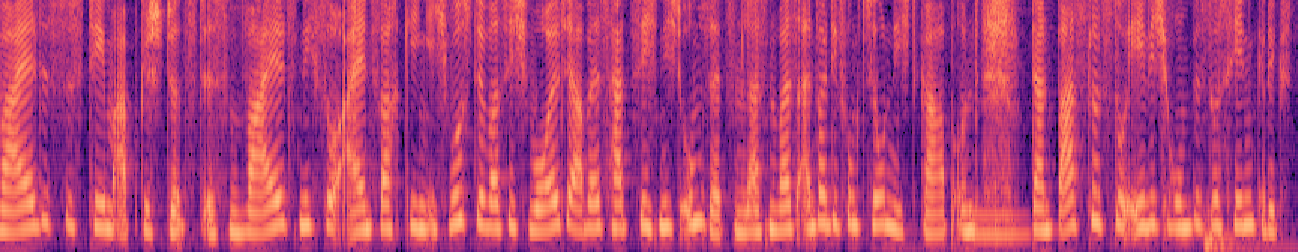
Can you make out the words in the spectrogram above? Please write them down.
Weil das System abgestürzt ist, weil es nicht so einfach ging. Ich wusste, was ich wollte, aber es hat sich nicht umsetzen lassen, weil es einfach die Funktion nicht gab. Und mhm. dann bastelst du ewig rum, bis du es hinkriegst.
